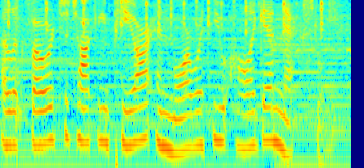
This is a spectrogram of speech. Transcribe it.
I look forward to talking PR and more with you all again next week.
